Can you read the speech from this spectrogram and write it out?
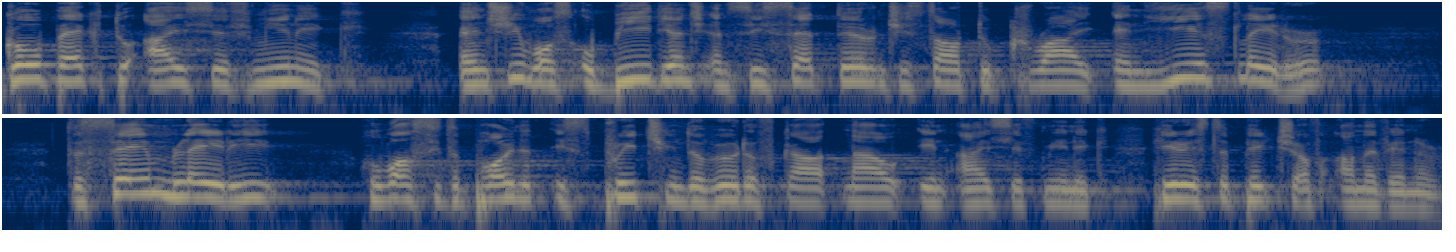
go back to ICF Munich. And she was obedient and she sat there and she started to cry. And years later, the same lady who was disappointed is preaching the word of God now in ICF Munich. Here is the picture of Anna Wehner.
